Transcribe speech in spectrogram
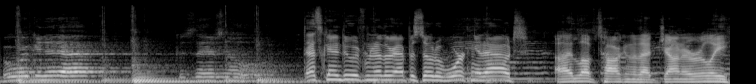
We're working it out, cause there's no. That's going to do it for another episode of Working It Out. I love talking to that John Early.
